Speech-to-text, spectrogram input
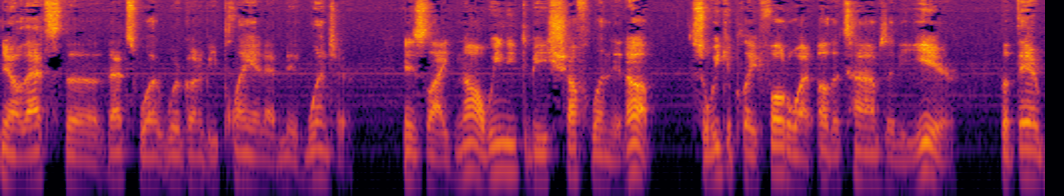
You know, that's the that's what we're going to be playing at midwinter. It's like, no, we need to be shuffling it up so we can play photo at other times of the year. But they're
